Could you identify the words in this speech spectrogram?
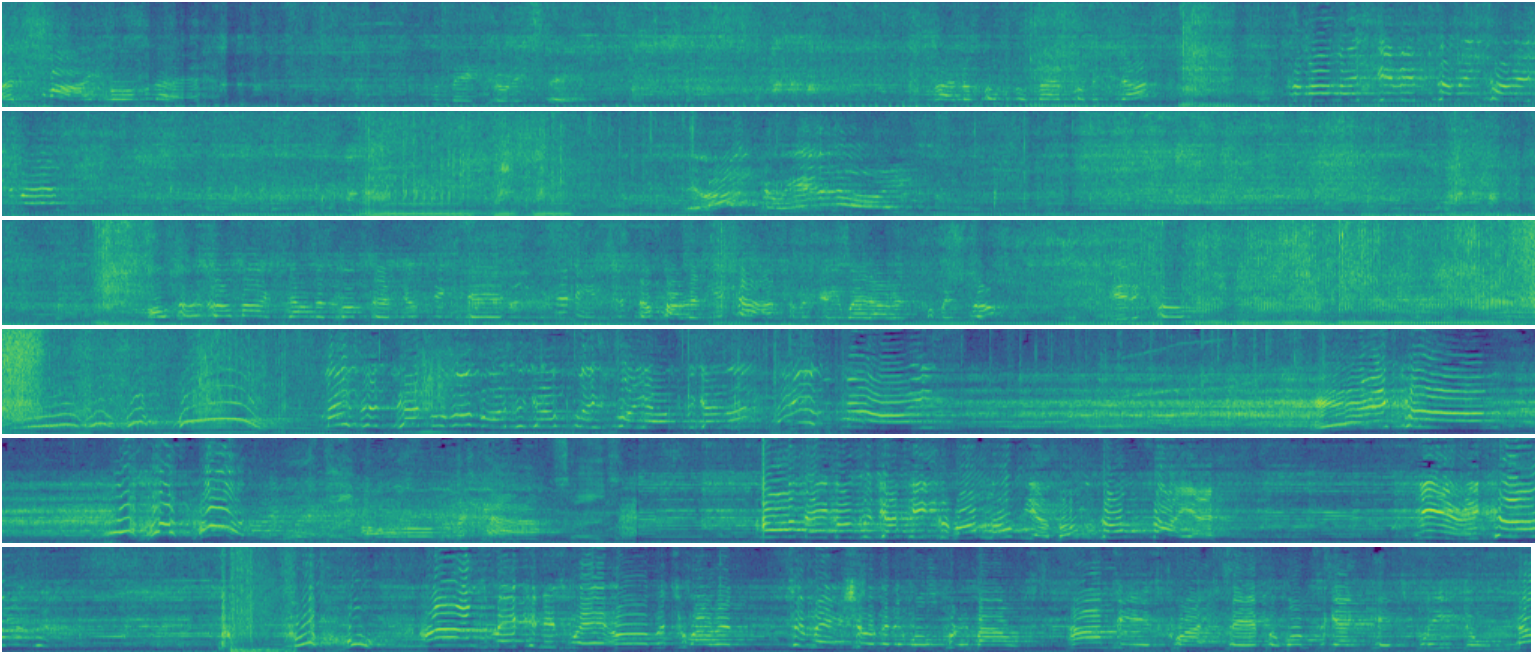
And fly over there. And make sure he's safe. Right, look up there for me, Dad. Come on, let's give him some encouragement. says. Oh, there goes the jetty. Come on, love, your bum's on fire. Here he comes. and making his way over to Arron to make sure that it will put him out. And he is quite safe. But once again, kids, please do not.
